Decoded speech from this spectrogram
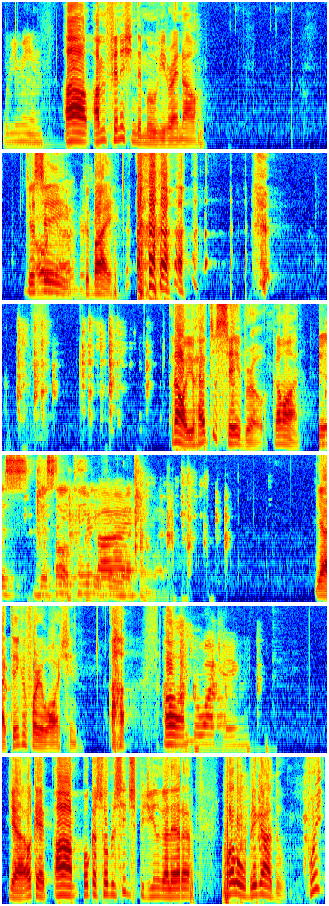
What do you mean? Um, I'm finishing the movie right now. Just Oh, say yeah. goodbye. no, you have to say, bro. Come on. Just, just say Oh, thank you for watching. Yeah, thank you for watching. oh, Thanks for watching. Yeah, ok. Ah, pouca sobre se despedindo, galera. Falou, obrigado. Fui!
